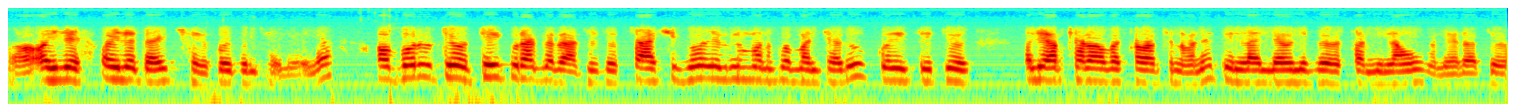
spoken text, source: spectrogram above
अहिले अहिले चाहिँ छैन कोही पनि छैन होइन। अब बरु त्यो त्यही कुरा गरिरहेको छु त्यो चासीको एक नम्बरको मान्छेहरू कोही त्यो त्यो अलि अप्ठ्यारो अवस्थामा छन् भने त्यसलाई ल्याउने व्यवस्था मिलाउँ भनेर त्यो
